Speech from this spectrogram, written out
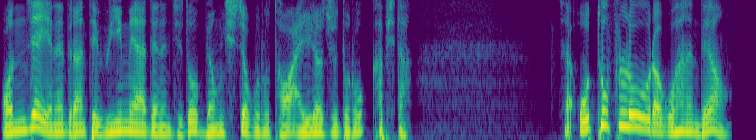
언제 얘네들한테 위임해야 되는지도 명시적으로 더 알려주도록 합시다. 자, 오토플로우라고 하는데요.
